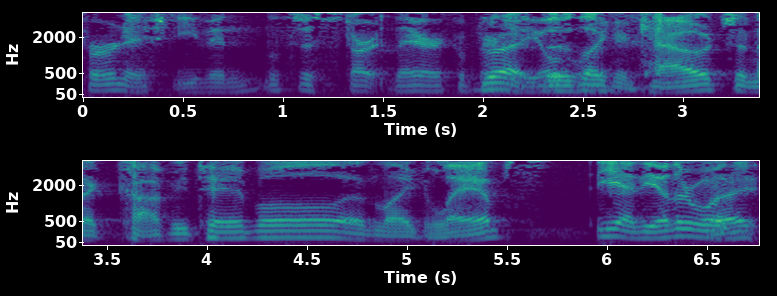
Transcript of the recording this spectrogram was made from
furnished. Even let's just start there compared Right. to the There's old like a couch and a coffee table and like lamps. yeah. The other one, right?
